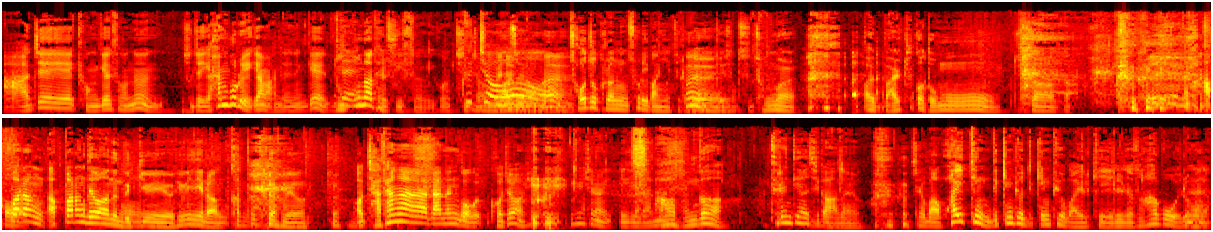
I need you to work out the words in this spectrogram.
아재의 경계선은 진짜 이게 함부로 얘기하면 안 되는 게 누구나 될 수 있어요. 이거 진짜 그쵸. 네. 저도 그런 소리 많이 들어요. 네. 정말 아, 말투가 너무 진짜 나- 아빠랑 아빠랑 대화하는 느낌이에요. 희민이랑 카톡을 하면 어, 자상하다는 거, 거죠? 희민 씨랑 얘기를 하는. 아 뭔가 트렌디하지가 않아요. 제가 막 화이팅 느낌표 느낌표 막 이렇게 예를 들어서 하고 이러면 네.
